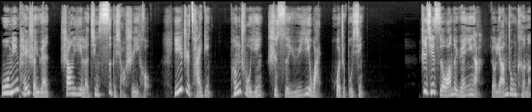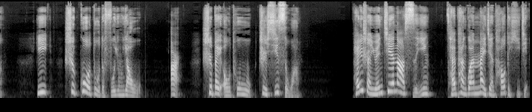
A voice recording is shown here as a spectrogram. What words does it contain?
五名陪审员商议了近四个小时以后，一致裁定彭楚莹是死于意外或者不幸。致其死亡的原因啊，有两种可能：一是过度的服用药物，是被呕吐物窒息死亡。陪审员接纳死因裁判官麦建涛的意见，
